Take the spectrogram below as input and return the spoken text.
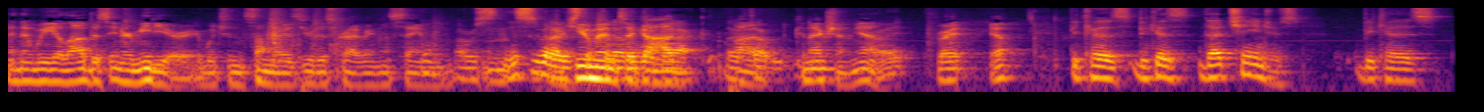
and then we allowed this intermediary, which in some ways you're describing the same I was, this is what I was human to of a little God back. Uh, connection. Yeah, Right. right. Yep. Because because that changes. Because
